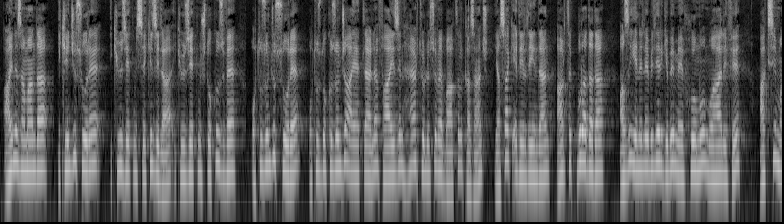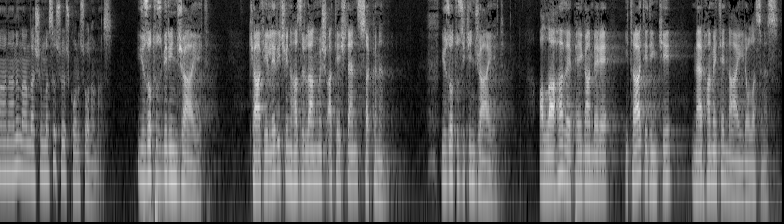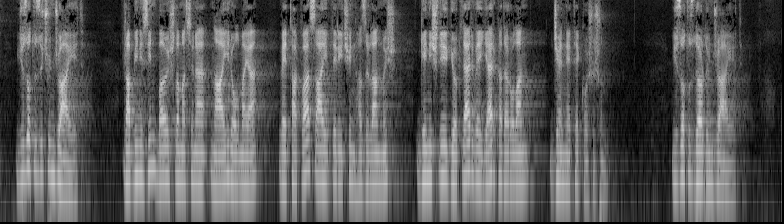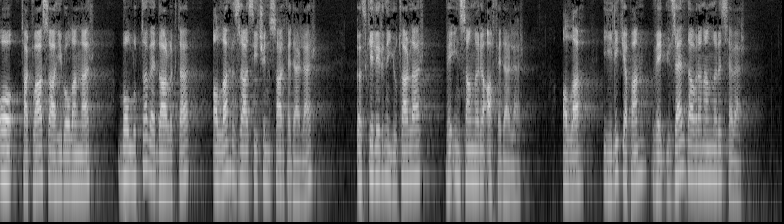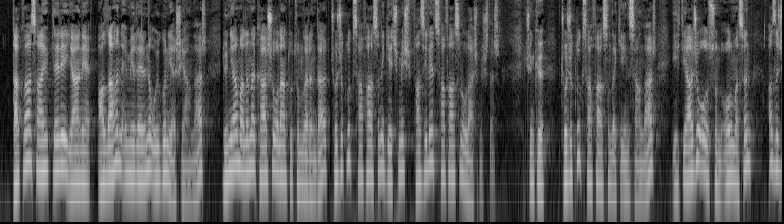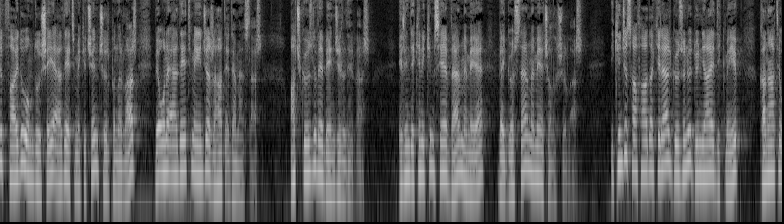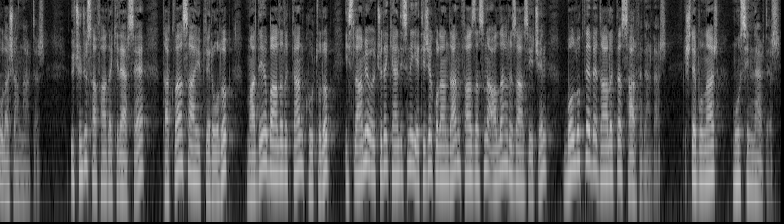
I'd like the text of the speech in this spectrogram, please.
Aynı zamanda 2. sure 278 ila 279 ve 30. sure 39. ayetlerle faizin her türlüsü ve batıl kazanç yasak edildiğinden artık burada da azı yenilebilir gibi mefhumu muhalifi aksi mananın anlaşılması söz konusu olamaz. 131. Ayet Kafirler için hazırlanmış ateşten sakının. 132. Ayet Allah'a ve peygambere itaat edin ki merhamete nail olasınız. 133. Ayet Rabbinizin bağışlamasına nail olmaya ve takva sahipleri için hazırlanmış, genişliği gökler ve yer kadar olan cennete koşuşun. 134. Ayet O takva sahibi olanlar, bollukta ve darlıkta Allah rızası için sarf ederler, öfkelerini yutarlar ve insanları affederler. Allah, iyilik yapan ve güzel davrananları sever. Takva sahipleri yani Allah'ın emirlerine uygun yaşayanlar, dünya malına karşı olan tutumlarında çocukluk safhasını geçmiş fazilet safhasına ulaşmıştır. Çünkü çocukluk safhasındaki insanlar ihtiyacı olsun olmasın azıcık fayda umduğu şeyi elde etmek için çırpınırlar ve onu elde etmeyince rahat edemezler. Açgözlü ve bencildirler. Elindekini kimseye vermemeye ve göstermemeye çalışırlar. İkinci safhadakiler gözünü dünyaya dikmeyip kanaate ulaşanlardır. Üçüncü safhadakilerse takva sahipleri olup maddeye bağlılıktan kurtulup İslami ölçüde kendisine yetecek olandan fazlasını Allah rızası için bollukta ve dağlıkta sarf ederler. İşte bunlar musinlerdir.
